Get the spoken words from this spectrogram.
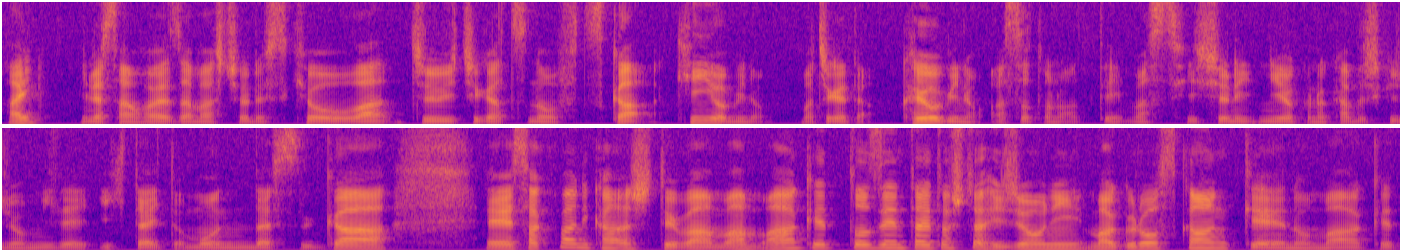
はい。皆さんおはようございます。今日今日は11月の2日金曜日の間違えた火曜日の朝となっています。一緒にニューヨークの株式市場を見ていきたいと思うんですが、えー、昨晩に関しては、まあ、マーケット全体としては非常に、まあ、グロース関係のマーケッ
